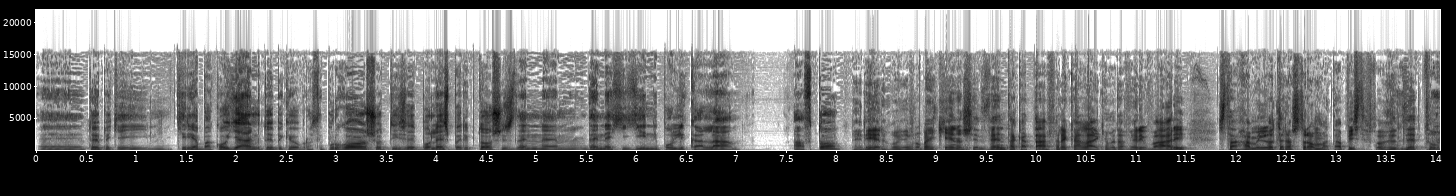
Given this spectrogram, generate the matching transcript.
Ε, το είπε και η κυρία Μπακογιάννη, το είπε και ο Πρωθυπουργός ότι σε πολλές περιπτώσεις δεν, ε, δεν έχει γίνει πολύ καλά αυτό. Περίεργο. Η Ευρωπαϊκή Ένωση δεν τα κατάφερε καλά και μεταφέρει βάρη στα χαμηλότερα στρώματα. Απίστευτο. Δεν, το,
